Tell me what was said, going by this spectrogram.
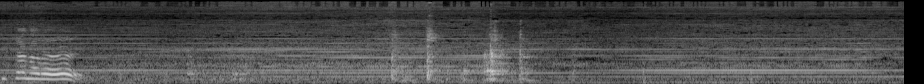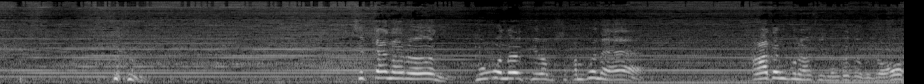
십자날을 십자날은 두 번 넣을 필요 없이 한 번에 4등분 할 수 있는 거죠, 그죠?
